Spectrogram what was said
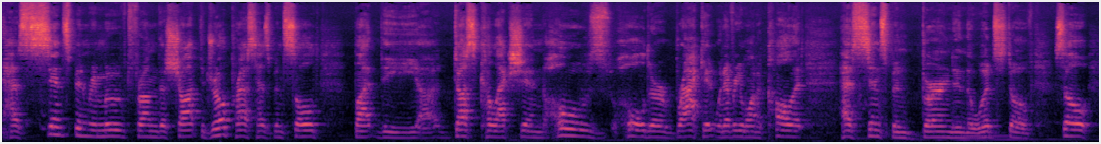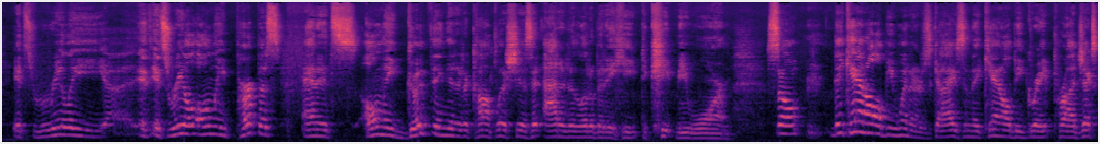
has since been removed from the shop. The drill press has been sold, but the uh, dust collection, hose holder, bracket, whatever you want to call it, has since been burned in the wood stove. So it's really, uh, it, its real only purpose and its only good thing that it accomplished is it added a little bit of heat to keep me warm. So they can't all be winners, guys, and they can't all be great projects.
